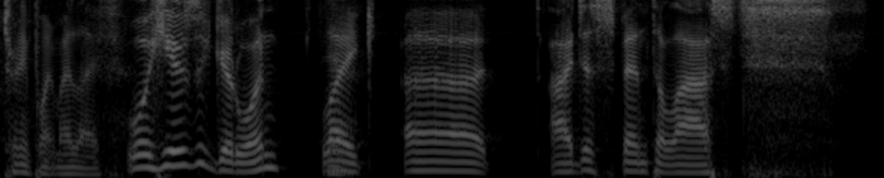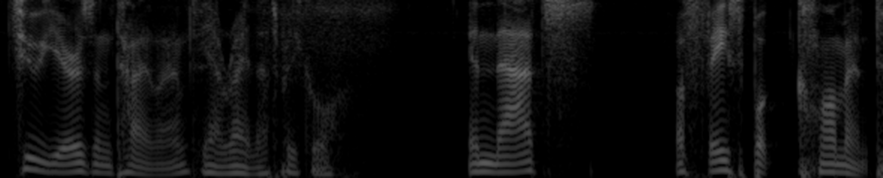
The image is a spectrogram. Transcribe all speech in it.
turning point in my life." Well, here's a good one. Yeah. Like, uh, I just spent the last two years in Thailand. Yeah, right. That's pretty cool. and that's a Facebook comment.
